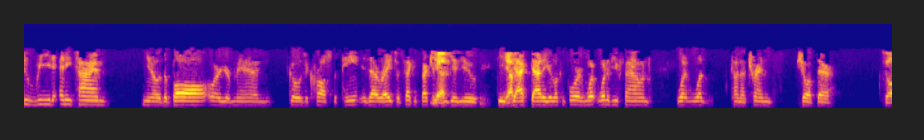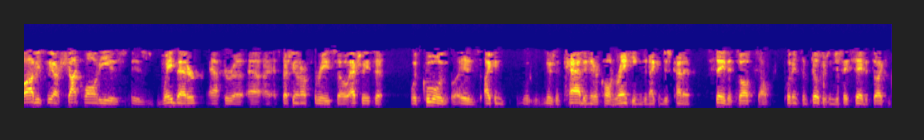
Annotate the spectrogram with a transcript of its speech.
to read anytime, you know, the ball or your man goes across the paint. Is that right? So second spectrum Yes. can give you the Yep. exact data you're looking for. And what, what have you found? What, what kind of trends show up there? So obviously our shot quality is is way better after a, uh, especially on our three. So actually it's a what's cool is, is I can there's a tab in there called rankings and I can just kind of save it. So I'll, I'll put in some filters and just say save it. So I can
